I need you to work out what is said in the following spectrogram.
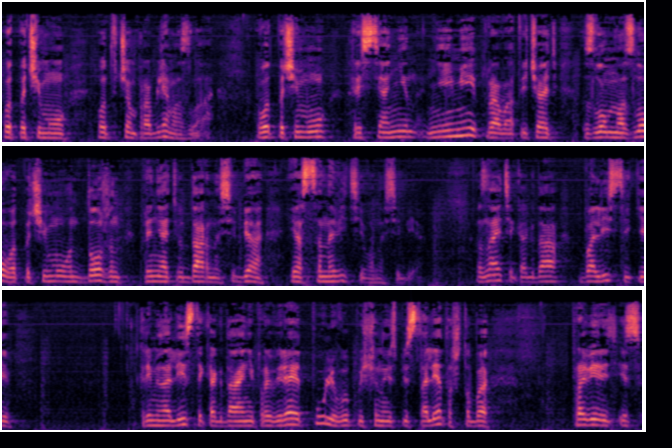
Вот почему, вот в чем проблема зла. Вот почему христианин не имеет права отвечать злом на зло, вот почему он должен принять удар на себя и остановить его на себе. Знаете, когда в баллистике криминалисты, когда они проверяют пулю, выпущенную из пистолета, чтобы проверить, из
